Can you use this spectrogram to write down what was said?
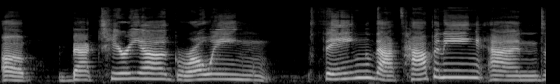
a bacteria growing thing that's happening and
